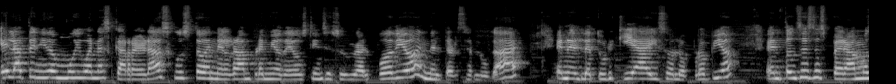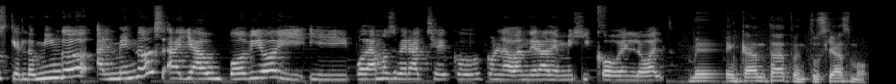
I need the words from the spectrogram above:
él ha tenido muy buenas carreras. Justo en el Gran Premio de Austin se subió al podio en el tercer lugar. En el de Turquía hizo lo propio. Entonces esperamos que el domingo al menos haya un podio y, y podamos ver a Checo con la bandera de México en lo alto. Me encanta tu entusiasmo.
